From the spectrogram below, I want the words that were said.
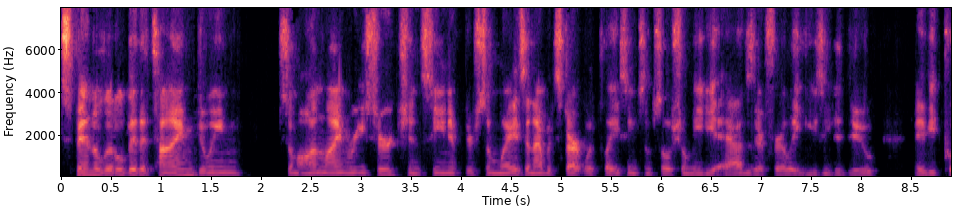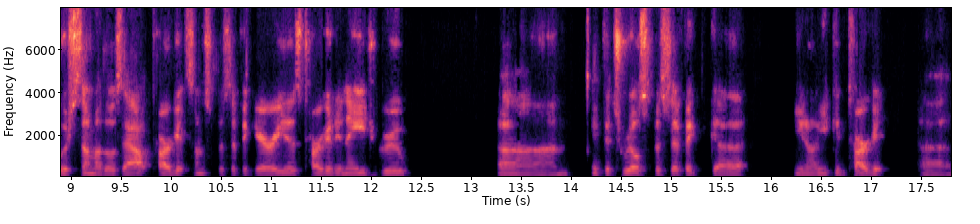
spend a little bit of time doing some online research and seeing if there's some ways. And I would start with placing some social media ads. They're fairly easy to do. Maybe push some of those out, target some specific areas, target an age group, um, if it's real specific, uh, you know, you could target uh,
